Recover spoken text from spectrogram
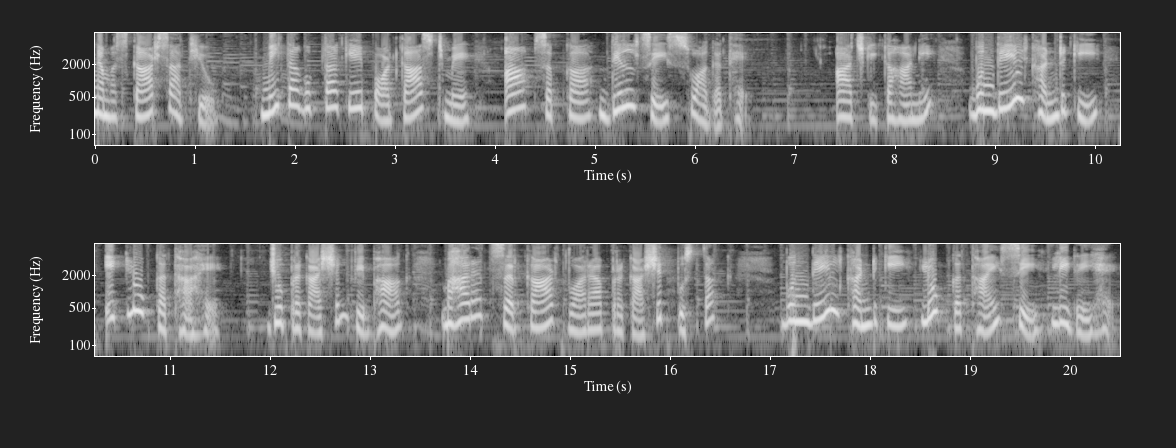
नमस्कार साथियों, मीता गुप्ता के पॉडकास्ट में आप सबका दिल से स्वागत है। आज की कहानी बुंदेलखंड की एक लोक कथा है, जो प्रकाशन विभाग भारत सरकार द्वारा प्रकाशित पुस्तक बुंदेलखंड की लोक कथाएँ से ली गई है।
